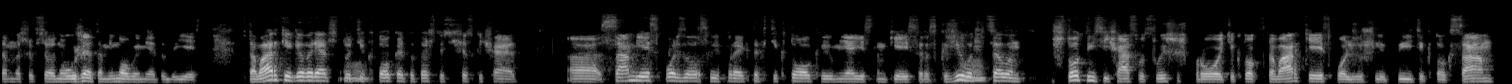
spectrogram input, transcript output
там наше все, но уже там и новые методы есть. В товарке говорят, что ТикТок mm-hmm. это то, что сейчас качает. Uh, сам я использовал в своих проектах ТикТок, и у меня есть там кейсы. Расскажи mm-hmm. вот в целом, что ты сейчас вот слышишь про ТикТок в товарке, используешь ли ты ТикТок сам,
